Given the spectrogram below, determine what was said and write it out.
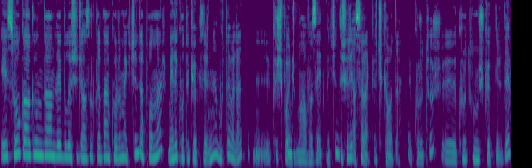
E, soğuk algınlığından ve bulaşıcı hastalıklardan korunmak için Laponlar melek otu köklerini muhtemelen e, kış boyunca muhafaza etmek için dışarıya asarak açık havada e, kurutur. E, kurutulmuş kökleri de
